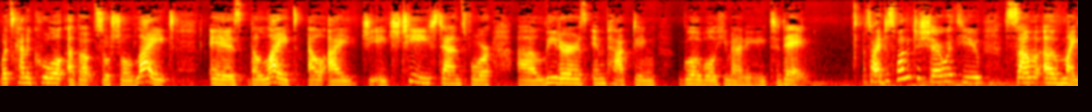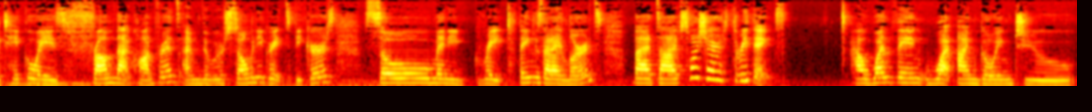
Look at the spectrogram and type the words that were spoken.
what's kind of cool about SociaLIGHT is the light l-i-g-h-t stands for uh, leaders impacting global humanity today. So i just wanted to share with you some of my takeaways from that conference. I mean, there were so many great speakers so many great things that i learned but uh, i just want to share three things. How one thing what i'm going to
